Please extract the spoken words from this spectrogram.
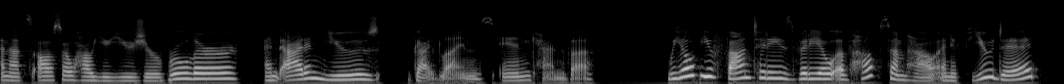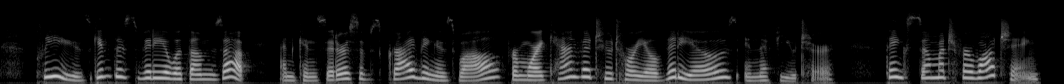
And that's also how you use your ruler and add and use guidelines in Canva. We hope you found today's video of help somehow, and if you did, please give this video a thumbs up and consider subscribing as well for more Canva tutorial videos in the future. Thanks so much for watching,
